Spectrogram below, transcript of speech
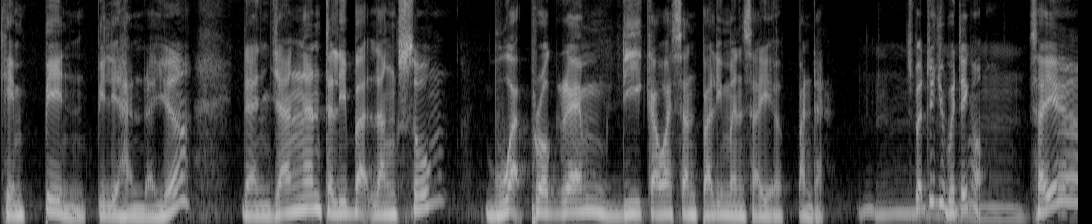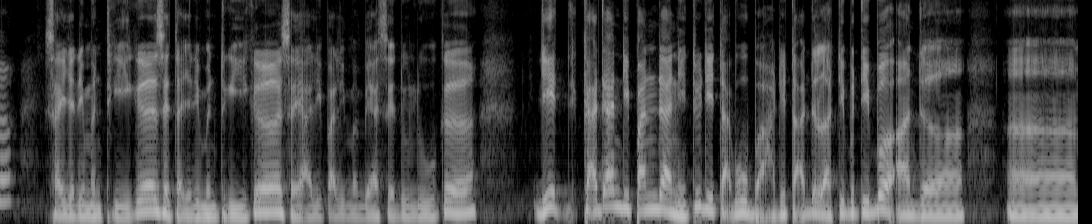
kempen pilihan raya dan jangan terlibat langsung buat program di kawasan parlimen saya pandan sebab tu cuba tengok. Saya saya jadi menteri ke, saya tak jadi menteri ke, saya ahli parlimen biasa dulu ke. Dia keadaan di Pandan itu dia tak berubah. Dia tak adalah tiba-tiba ada um,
